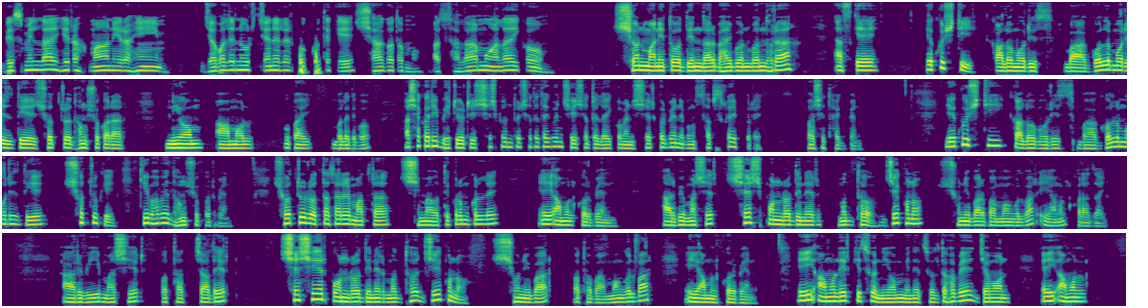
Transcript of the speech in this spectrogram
বিসমিল্লাহ রহমান রহিম জাবালে নূর চ্যানেলের পক্ষ থেকে স্বাগতম। আসসালামু আলাইকুম। সম্মানিত দিনদার ভাই বোন বন্ধুরা, আজকে একুশটি কালো মরিচ বা গোলমরিচ দিয়ে শত্রু ধ্বংস করার নিয়ম, আমল, উপায় বলে দেব। আশা করি ভিডিওটি শেষ পর্যন্ত সাথে থাকবেন, সেই সাথে লাইক, কমেন্ট, শেয়ার করবেন এবং সাবস্ক্রাইব করে পাশে থাকবেন। একুশটি কালো মরিচ বা গোলমরিচ দিয়ে শত্রুকে কীভাবে ধ্বংস করবেন? শত্রুর অত্যাচারের মাত্রা সীমা অতিক্রম করলে এই আমল করবেন। আরবি মাসের শেষ পনেরো দিনের মধ্যে যে কোনো শনিবার বা মঙ্গলবার এই আমল করা যায়। আরবি মাসের অর্থাৎ চাঁদের শেষের পনেরো দিনের মধ্যে যে কোনো শনিবার অথবা মঙ্গলবার এই আমল করবেন। এই আমলের কিছু নিয়ম মেনে চলতে হবে। যেমন, এই আমল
